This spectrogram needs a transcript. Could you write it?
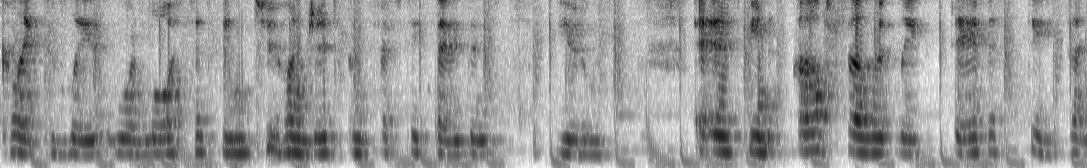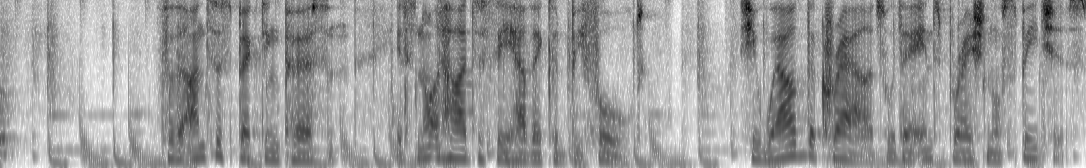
collectively were lost has been 250,000 euros. It has been absolutely devastating. For the unsuspecting person, it's not hard to see how they could be fooled. She wowed the crowds with her inspirational speeches,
